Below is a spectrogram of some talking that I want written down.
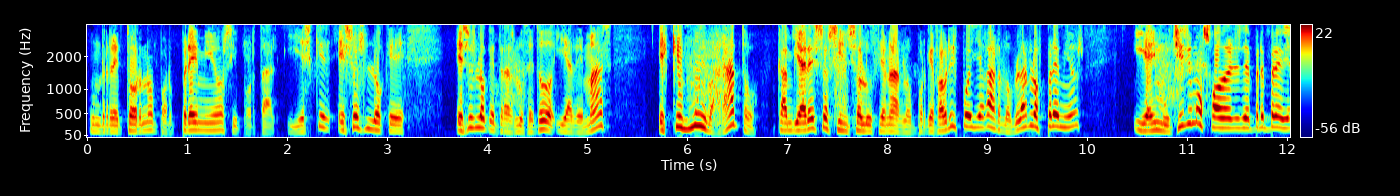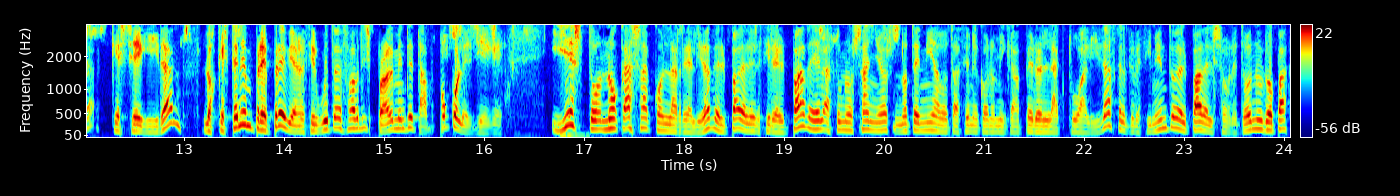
un retorno por premios y por tal. Y es que eso es lo que eso es lo que trasluce todo. Y además es que es muy barato cambiar eso sin solucionarlo, porque Fabriz puede llegar a doblar los premios y hay muchísimos jugadores de pre-previa que seguirán. Los que estén en pre-previa en el circuito de Fabriz probablemente tampoco les llegue. Y esto no casa con la realidad del pádel. Es decir, el pádel hace unos años no tenía dotación económica, pero en la actualidad el crecimiento del pádel, sobre todo en Europa,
